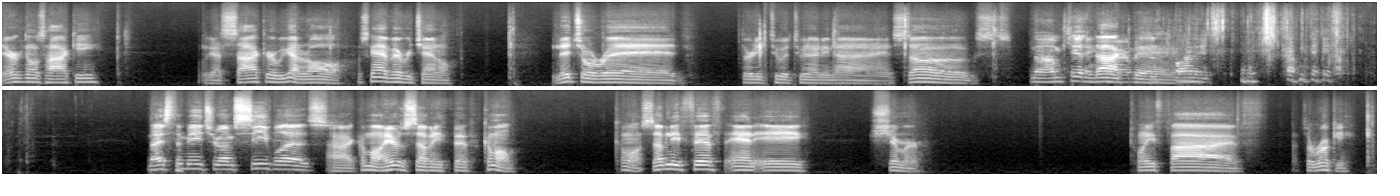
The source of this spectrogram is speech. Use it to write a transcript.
Derek knows hockey. We got soccer. We got it all. Let's gonna have every channel. Mitchell Red, 32 at 299. Suggs. no, I'm kidding. Stockton. Graham. It's just funny. nice to meet you. I'm C Blez. All right, come on. Here's a 75th. Come on. Come on. 75th and a shimmer. 25. That's a rookie. That's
